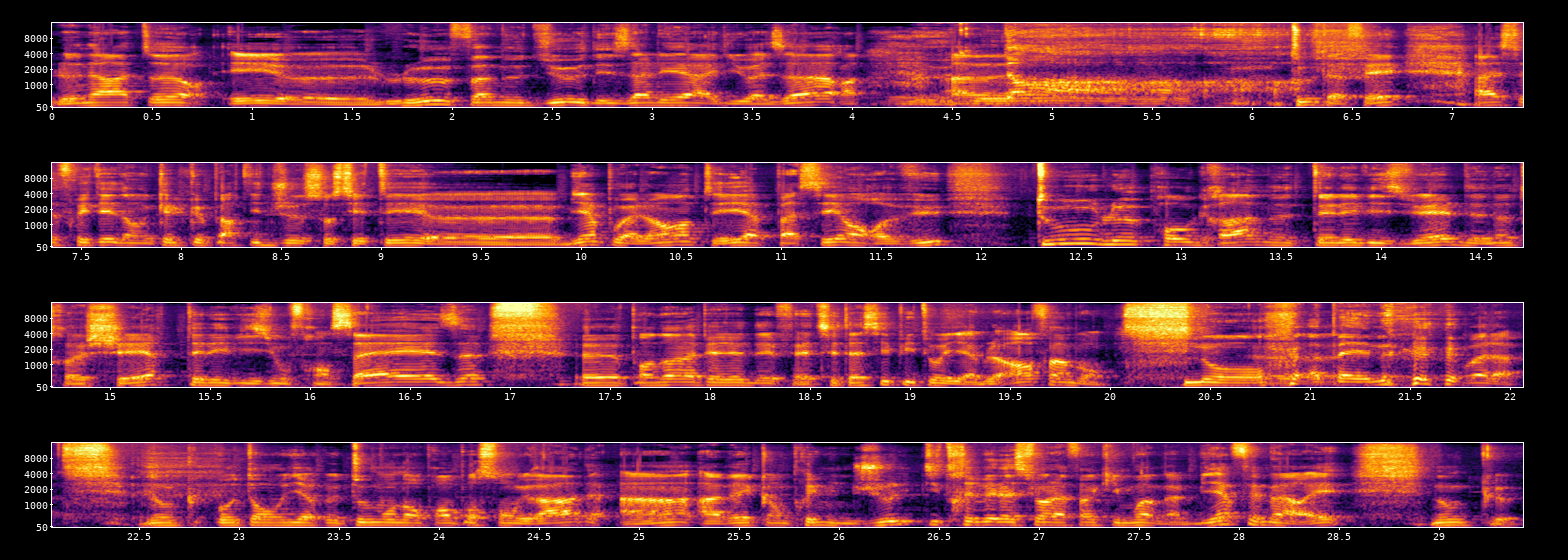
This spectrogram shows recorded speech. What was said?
le narrateur et euh, le fameux dieu des aléas et du hasard, euh, tout à fait, à se friter dans quelques parties de jeux société euh, bien poilantes et à passer en revue tout le programme télévisuel de notre chère télévision française euh, pendant la période des fêtes. C'est assez pitoyable. Enfin bon, Non, Euh, à peine. voilà. Donc autant vous dire que tout le monde en prend pour son grade, hein, avec en prime une jolie petite révélation à la fin qui moi m'a bien fait marrer. Donc euh,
